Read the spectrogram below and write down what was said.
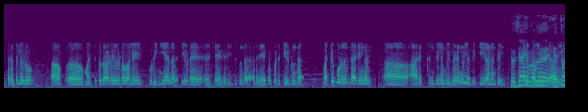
ഇത്തരത്തിലൊരു മത്സ്യത്തൊഴിലാളികളുടെ വലയിൽ കുടുങ്ങിയത് ഇവിടെ ശേഖരിച്ചിട്ടുണ്ട് അത് രേഖപ്പെടുത്തിയിട്ടുണ്ട്. മറ്റു കൂടുതൽ കാര്യങ്ങൾ ആർക്കെങ്കിലും വിവരങ്ങൾ ലഭിക്കുകയാണെങ്കിൽ തീർച്ചയായും അത് എത്ര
